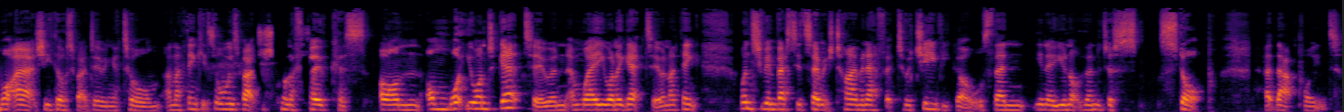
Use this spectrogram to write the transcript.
what I actually thought about doing at all. And I think it's always about just trying to focus on on what you want to get to and, and where you want to get to. And I think once you've invested so much time and effort to achieve your goals, then you know you're not going to just stop at that point.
